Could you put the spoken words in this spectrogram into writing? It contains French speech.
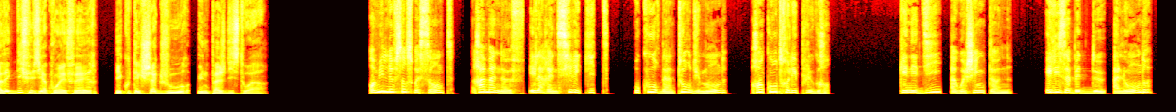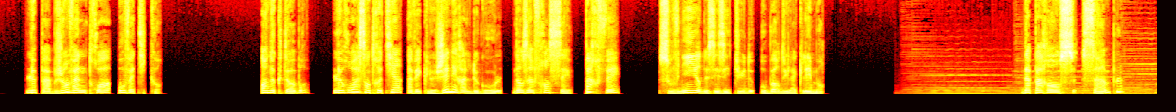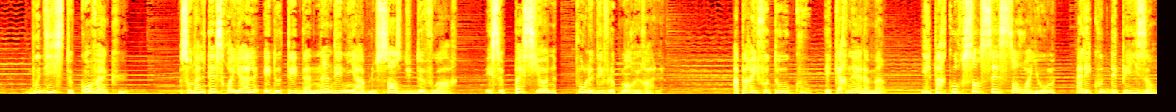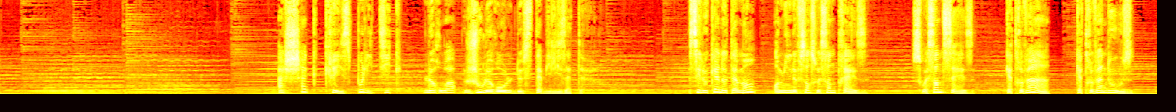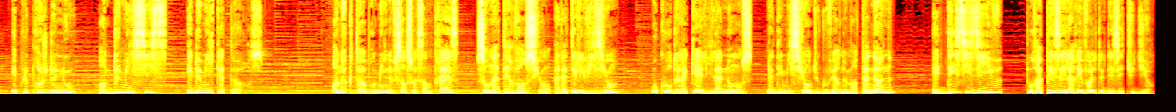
Avec diffusia.fr, écoutez chaque jour une page d'histoire. En 1960, Rama et la reine Sirikit, au cours d'un tour du monde, rencontrent les plus grands. Kennedy à Washington, Élisabeth II à Londres, le pape Jean XXIII au Vatican. En octobre, le roi s'entretient avec le général de Gaulle dans un français parfait, souvenir de ses études au bord du lac Léman. D'apparence simple, bouddhiste convaincu, son Altesse royale est dotée d'un indéniable sens du devoir et se passionne pour le développement rural. Appareil photo au cou et carnet à la main, il parcourt sans cesse son royaume à l'écoute des paysans. À chaque crise politique, le roi joue le rôle de stabilisateur. C'est le cas notamment en 1973, 76, 81, 92 et plus proche de nous en 2006 et 2014. En octobre 1973, son intervention à la télévision, au cours de laquelle il annonce la démission du gouvernement Tanon, est décisive pour apaiser la révolte des étudiants.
